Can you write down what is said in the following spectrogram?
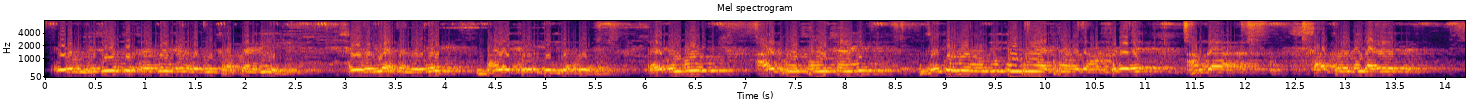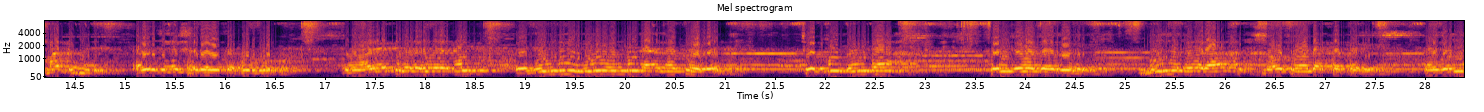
এবং যে সমস্ত সরকারি নতুন সরকার নেই সেগুলি আপনাদেরকে বাইরে থেকে দিতে হবে। তাই বলব, আর কোনো সমস্যা নেই। যে কোনো রোগীকে নিয়ে আসেন আমাদের হসপিটালে আমরা স্বাস্থ্য অধিকারের মাধ্যমে তাদের চিকিৎসা ব্যবস্থা করব। এবং আর একটা কথা বলে রাখি রুগী রুগী যারা থাকতে হবে চব্বিশ ঘণ্টা পরিষেবা দেওয়া দেবে দিন অথবা রাত সবসময় ডাক্তার থাকে। তাই জন্য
